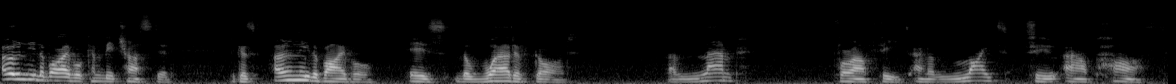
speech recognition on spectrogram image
Only the Bible can be trusted because only the Bible is the Word of God, a lamp for our feet and a light to our path.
